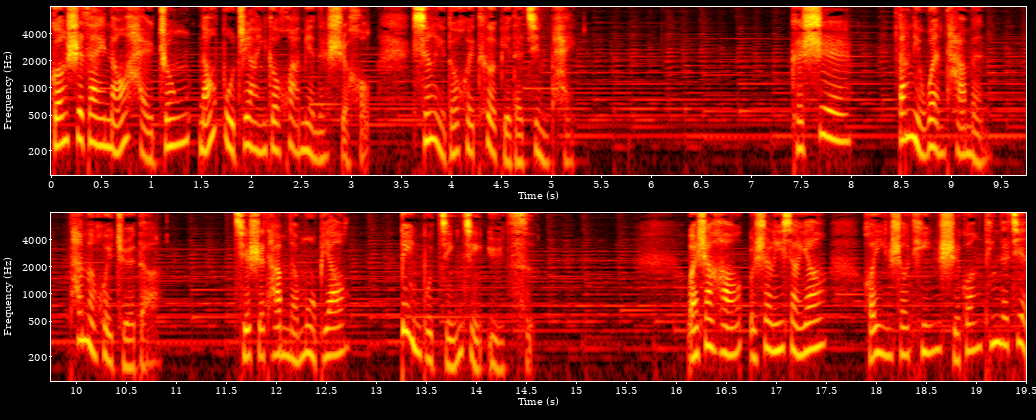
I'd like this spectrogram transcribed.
光是在脑海中脑补这样一个画面的时候，心里都会特别的敬佩。可是，当你问他们，他们会觉得，其实他们的目标，并不仅仅于此。晚上好，我是李小妖。欢迎收听《时光听得见》，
